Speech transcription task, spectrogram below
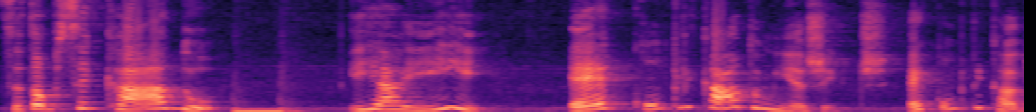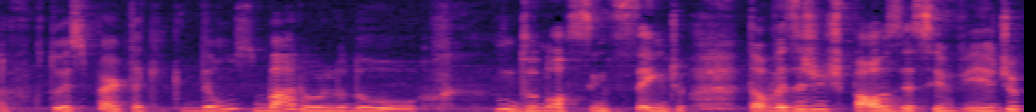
Você tá obcecado. E aí é complicado, minha gente. É complicado. Tô esperta aqui que deu uns barulho do, do nosso incêndio. Talvez a gente pause esse vídeo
